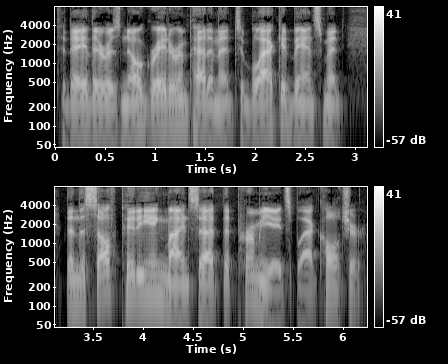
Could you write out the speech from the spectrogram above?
Today, there is no greater impediment to black advancement than the self pitying mindset that permeates black culture.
